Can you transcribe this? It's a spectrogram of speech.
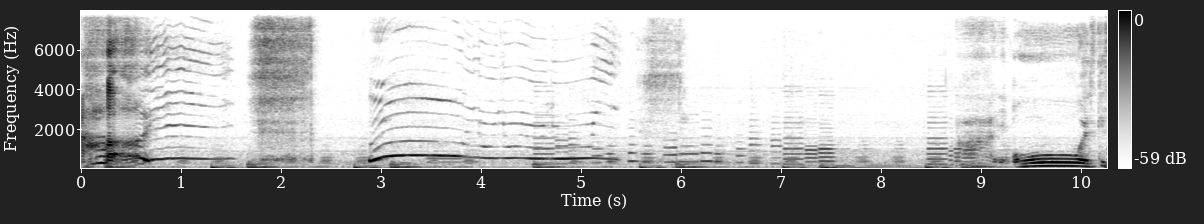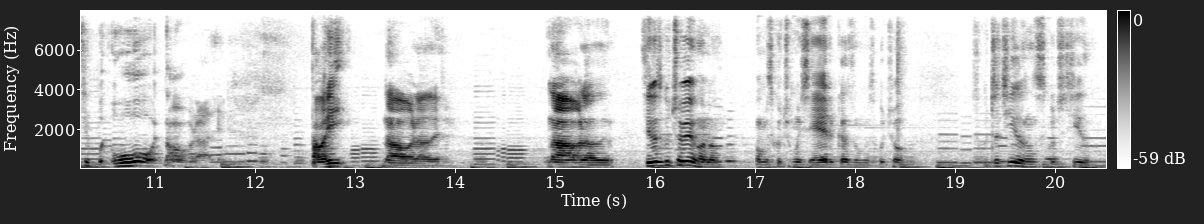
¡Ay! Ay, oh, es que se puede. Oh, no, brother. Estoy. No, brother. No, brother. ¿Sí me escucho bien o no? O me escucho muy cerca, o me escucho. ¿Se escucha chido o no se escucha chido?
